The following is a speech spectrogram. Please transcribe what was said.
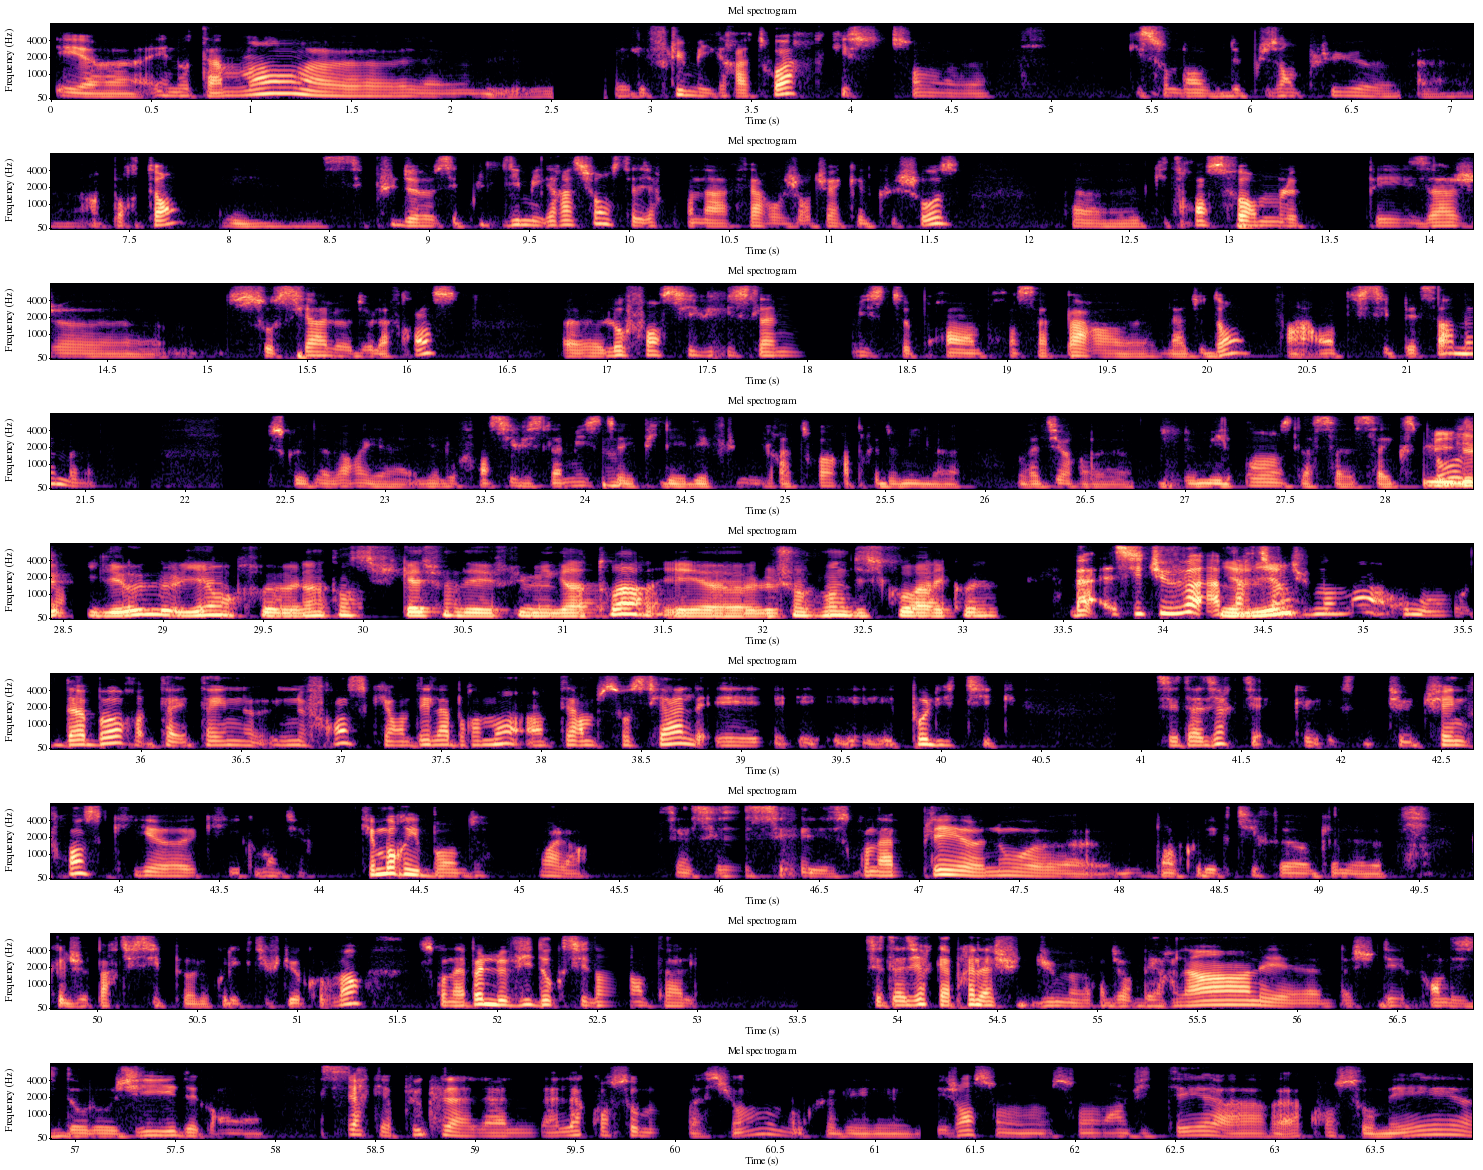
et, et notamment les flux migratoires qui sont, qui sont de plus en plus importants. C'est plus de, l'immigration, c'est-à-dire qu'on a affaire aujourd'hui à quelque chose qui transforme le paysage social de la France euh, l'offensive islamiste prend, prend sa part euh, là-dedans, enfin anticiper ça même, puisque d'abord il y a, l'offensive islamiste mm. et puis les, flux migratoires après 2000, on va dire 2011, euh, là ça, ça explose. Il est, où le lien entre l'intensification des flux migratoires et le changement de discours à l'école? Bah, si tu veux, à partir du moment où d'abord tu as, une, France qui est en délabrement en termes social et, et, politique. C'est-à-dire que, tu, as une France qui, qui, comment dire, qui est moribonde. Voilà. C'est ce qu'on appelait, euh, nous, euh, dans le collectif euh, auquel, je participe, le collectif Lieu commun, ce qu'on appelle le vide occidental. C'est-à-dire qu'après la chute du mur de Berlin, la chute des grandes idéologies, des. C'est-à-dire qu'il n'y a plus que la, consommation. Donc les, gens sont, invités à, consommer,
